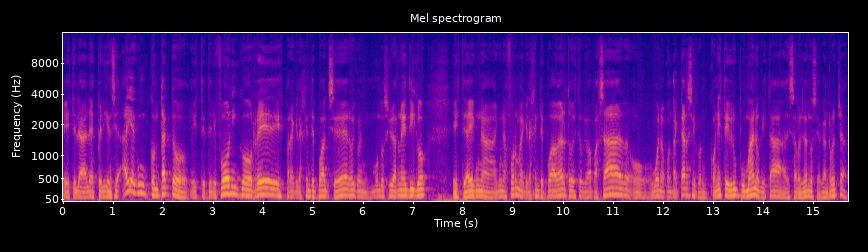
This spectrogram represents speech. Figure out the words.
este, la, la, experiencia. ¿Hay algún contacto este, telefónico, redes, para que la gente pueda acceder hoy con el mundo cibernético? Este, ¿Hay alguna, alguna forma de que la gente pueda ver todo esto que va a pasar o bueno, contactarse con, con este grupo humano que está desarrollándose acá en Rocha?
